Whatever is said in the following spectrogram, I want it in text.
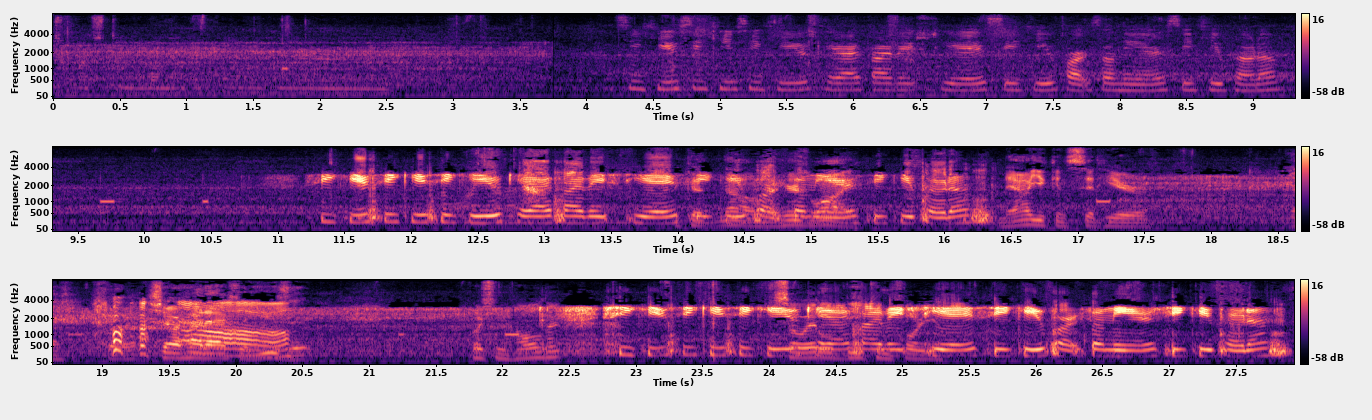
So let's do one other thing CQ, here. CQ, CQ, KI5HTA, CQ Parks on the air, CQ POTA. CQ, CQ, CQ, KI5HTA, Okay, CQ, no, no, Parks on the air, CQ, POTA. Now you can sit here and show, her- show her how to actually use it. Push and hold it. CQ, CQ, CQ, So it'll beacon for you. KI5HTA, CQ, Parks on the air, CQ, POTA.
